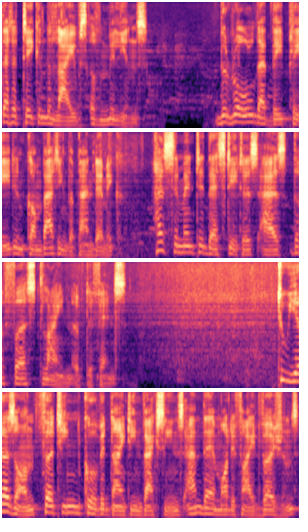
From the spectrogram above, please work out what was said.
that had taken the lives of millions. The role that they played in combating the pandemic has cemented their status as the first line of defense. Two years on, 13 COVID-19 vaccines and their modified versions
